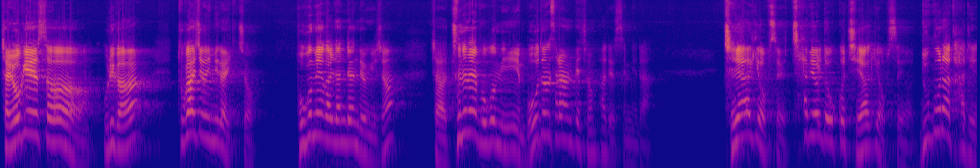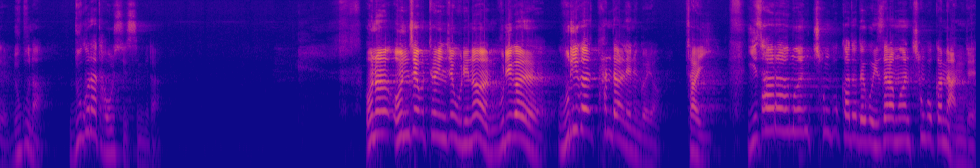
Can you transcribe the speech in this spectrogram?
자 여기에서 우리가 두 가지 의미가 있죠. 복음에 관련된 내용이죠. 자 주님의 복음이 모든 사람에게 전파됐습니다. 제약이 없어요. 차별도 없고 제약이 없어요. 누구나 다 돼요. 누구나 누구나 다 올 수 있습니다. 어느 언제부터인지 우리는 우리가 우리가 판단을 내는 거예요. 자, 이, 이 사람은 천국 가도 되고 이 사람은 천국 가면 안 돼.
